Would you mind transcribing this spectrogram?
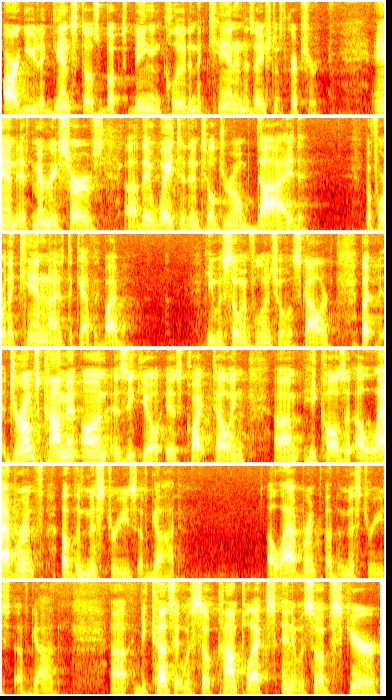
argued against those books being included in the canonization of Scripture. And if memory serves, uh, they waited until Jerome died before they canonized the Catholic Bible. He was so influential of a scholar. But Jerome's comment on Ezekiel is quite telling. Um, he calls it a labyrinth of the mysteries of God. A labyrinth of the mysteries of God. Uh, because it was so complex and it was so obscure,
